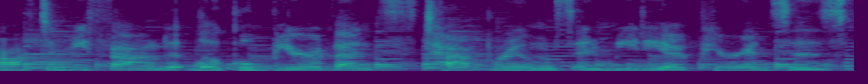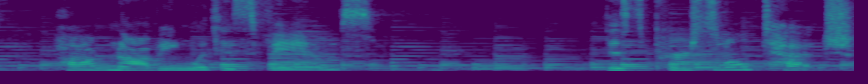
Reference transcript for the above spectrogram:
Often be found at local beer events, tap rooms, and media appearances, hobnobbing with his fans. This personal touch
